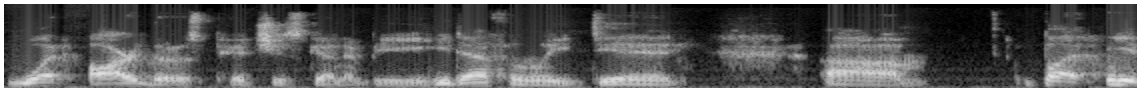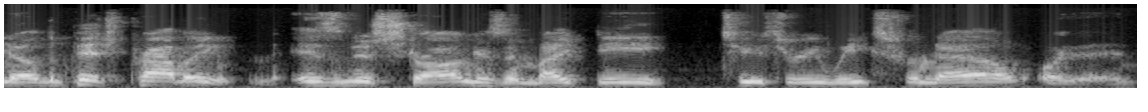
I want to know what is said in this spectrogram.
what are those pitches going to be? He definitely did. Um, but you know the pitch probably isn't as strong as it might be two three weeks from now or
